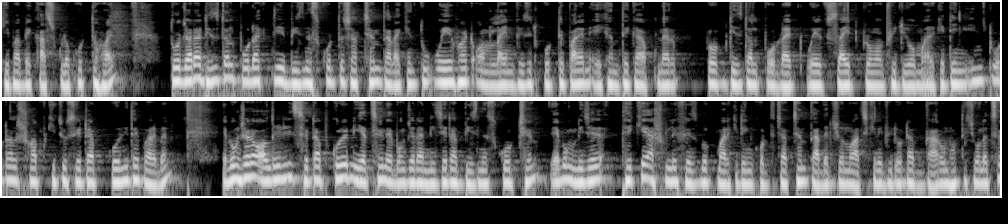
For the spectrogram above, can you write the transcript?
কীভাবে কাজগুলো করতে হয়। তো যারা ডিজিটাল প্রোডাক্ট নিয়ে বিজনেস করতে চাচ্ছেন, তারা কিন্তু ওয়েভার্ট অনলাইন ভিজিট করতে পারেন। এখান থেকে আপনার digital product website promo video marketing in total সব কিছু সেট আপ করে নিতে পারবেন। এবং যারা অলরেডি সেট আপ করে নিয়েছেন এবং যারা নিজেরা বিজনেস করছেন এবং নিজে থেকে আসলে ফেসবুক মার্কেটিং করতে চাচ্ছেন, তাদের জন্য আজকের ভিডিওটা দারুণ হতে চলেছে।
